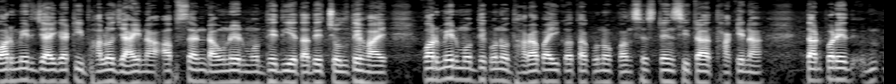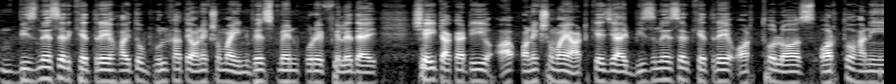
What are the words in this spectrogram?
কর্মের জায়গাটি ভালো যায় না আপস অ্যান্ড ডাউনের মধ্যে দিয়ে তাদের চলতে হয়। কর্মের মধ্যে কোনো ধারাবাহিকতা, কোনো কনসিস্টেন্সিটা থাকে না। তারপরে বিজনেসের ক্ষেত্রে হয়তো ভুল খাতে অনেক সময় ইনভেস্টমেন্ট করে ফেলে দেয়। সেই টাকাটি অনেক সময় আটকে যায়। বিজনেসের ক্ষেত্রে অর্থ লস অর্থহানি,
